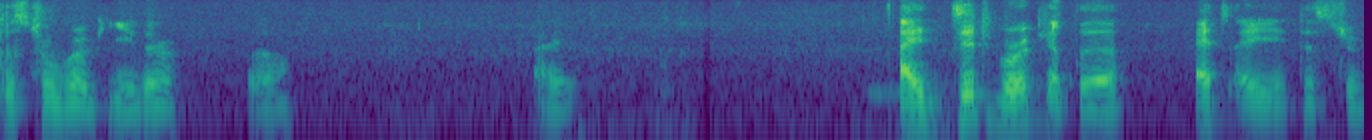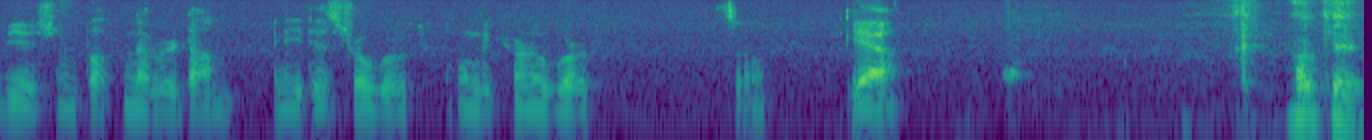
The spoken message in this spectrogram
distro work either. So I I did work at the at a distribution, but never done any distro work, only kernel work. So yeah. Okay.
